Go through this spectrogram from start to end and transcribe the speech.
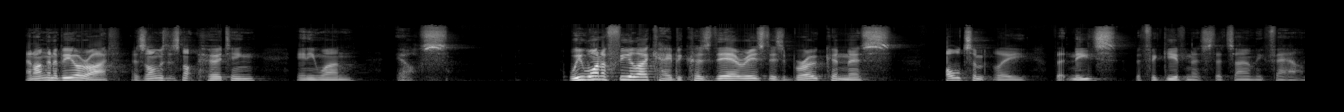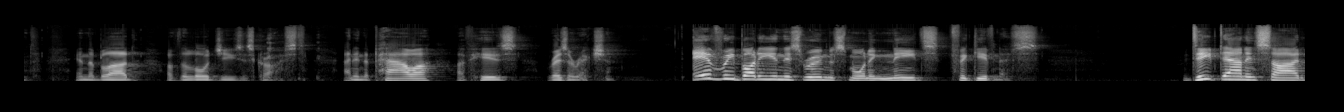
and I'm going to be all right as long as it's not hurting anyone else. We want to feel okay because there is this brokenness ultimately that needs the forgiveness that's only found in the blood of the Lord Jesus Christ and in the power of his resurrection. Everybody in this room this morning needs forgiveness. Deep down inside,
